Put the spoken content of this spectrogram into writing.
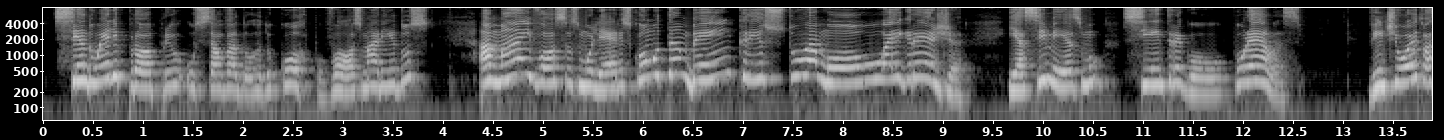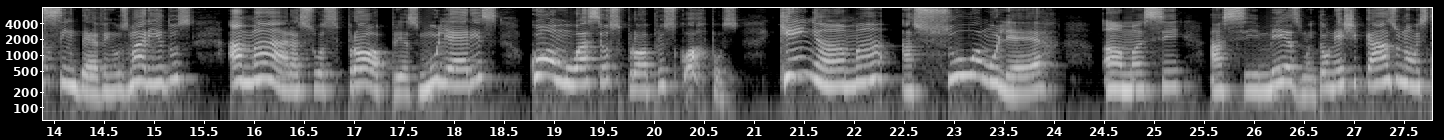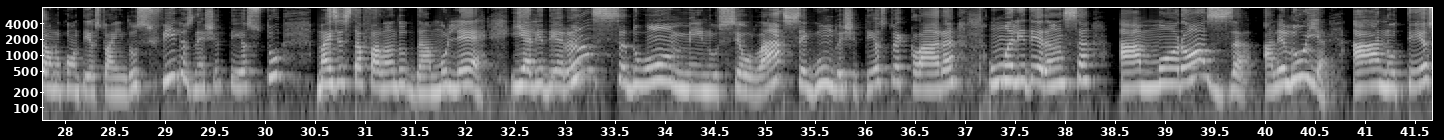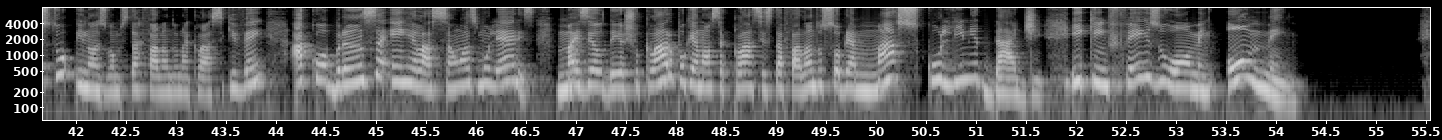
sendo ele próprio o salvador do corpo. Vós, maridos, amai vossas mulheres, como também Cristo amou a igreja, e a si mesmo se entregou por elas. 28. Assim devem os maridos amar as suas próprias mulheres como a seus próprios corpos. Quem ama a sua mulher, ama-se a si mesmo. Então, neste caso, não estão no contexto ainda os filhos neste texto, mas está falando da mulher. E a liderança do homem no seu lar, segundo este texto, é clara, uma liderança amorosa. Aleluia! Há no texto, e nós vamos estar falando na classe que vem, a cobrança em relação às mulheres. Mas eu deixo claro porque a nossa classe está falando sobre a masculinidade. E quem fez o homem homem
